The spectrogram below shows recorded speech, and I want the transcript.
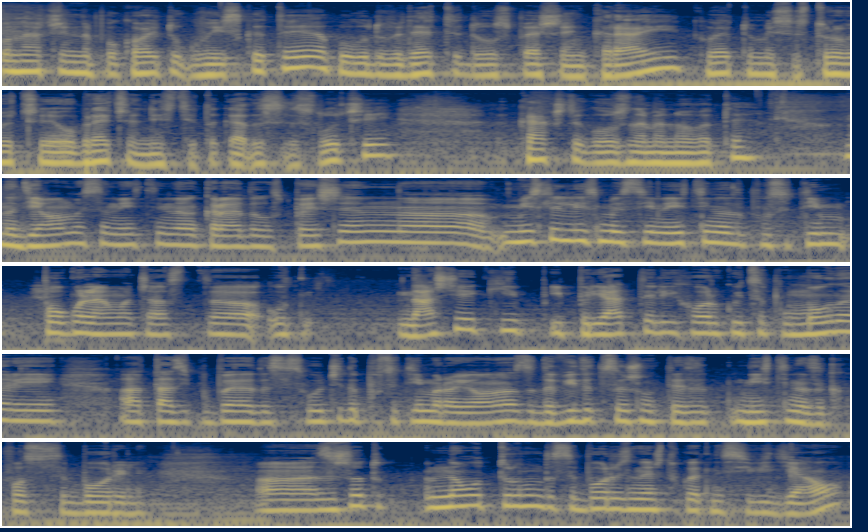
по начина по който го искате, ако го доведете до успешен край, което ми се струва, че е обречен исти така да се случи, как ще го ознаменувате? Надяваме се наистина края да е успешен. А, мислили сме си наистина да посетим по-голяма част а, от нашия екип и приятели, хора, които са помогнали а, тази победа да се случи, да посетим района, за да видят всъщност те наистина за какво са се борили. А, защото много трудно да се бориш за нещо, което не си видял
